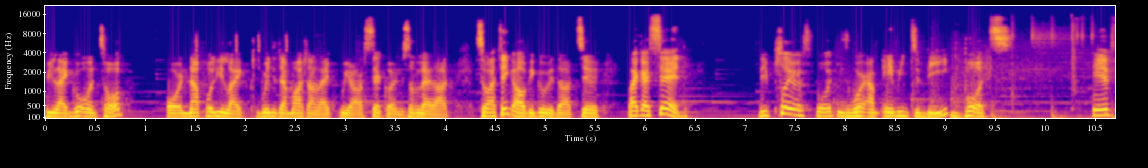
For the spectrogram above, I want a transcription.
we like go on top or Napoli like wins the match and like we are second something like that so I think I'll be good with that so like I said the playoff spot is where I'm aiming to be but if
